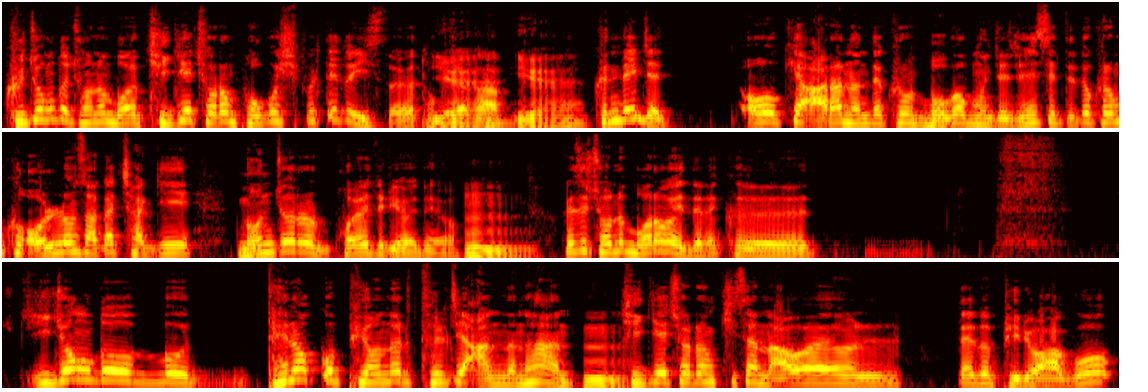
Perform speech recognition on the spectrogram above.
그 정도 저는 뭐 기계처럼 보고 싶을 때도 있어요, 독자가. 예, 예. 근데 이제 어, 이렇게 알았는데 그럼 뭐가 문제지 했을 때도 그럼 그 언론사가 자기 논조를 보여드려야 돼요. 음. 그래서 저는 뭐라고 해야 되나 그, 이 정도 뭐 대놓고 표현을 들지 않는 한 음. 기계처럼 기사 나올 때도 필요하고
